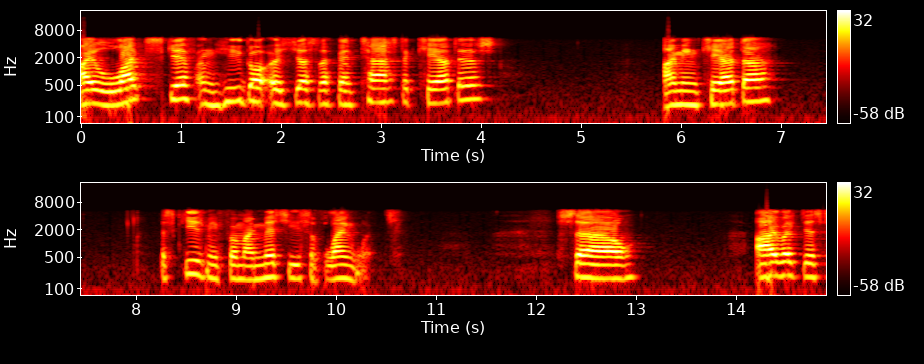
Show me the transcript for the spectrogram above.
I like Skiff, and Hugo is just a fantastic characters. I mean character. Excuse me for my misuse of language. So, I rate this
